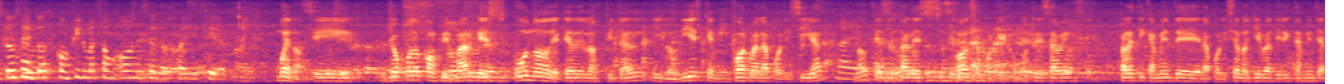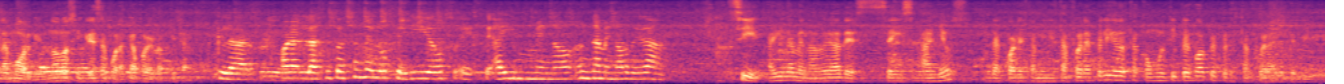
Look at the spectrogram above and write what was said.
entonces, entonces confirma son 11 los fallecidos. Bueno, eh, yo puedo confirmar que es uno de acá del hospital y los 10 que me informa la policía, ah, ¿no? que en total es 11 porque como ustedes saben prácticamente la policía los lleva directamente a la morgue, no los ingresa por acá por el hospital. Claro. Ahora, la situación de los heridos, este, hay menor, una menor de edad. Sí, hay una menor de edad de 6 años, la cual también está fuera de peligro, está con múltiples golpes, pero está fuera de peligro.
